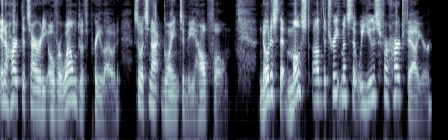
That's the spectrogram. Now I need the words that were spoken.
in a heart that's already overwhelmed with preload, so it's not going to be helpful. Notice that most of the treatments that we use for heart failure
